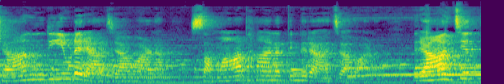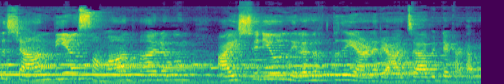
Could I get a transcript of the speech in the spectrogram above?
ശാന്തിയുടെ രാജാവാണ് സമാധാനത്തിന്റെ രാജാവാണ്. രാജ്യത്ത് ശാന്തിയും സമാധാനവും ഐശ്വര്യവും നിലനിർത്തുകയാണ് രാജാവിന്റെ കടമ.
